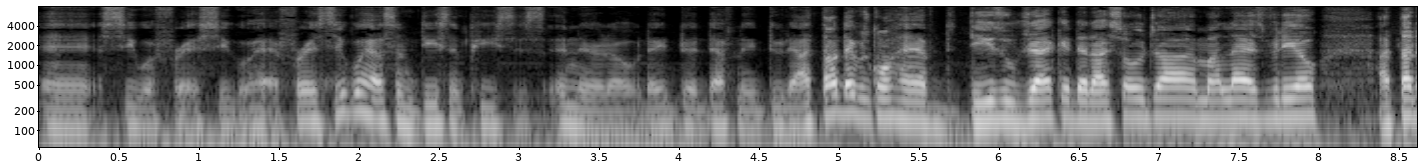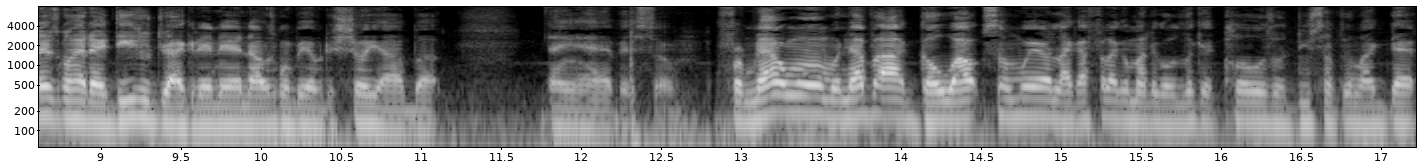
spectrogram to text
and see what Fred Segal had. Fred Segal has some decent pieces in there though. They did definitely do that. I thought they was gonna have the diesel jacket that I showed y'all in my last video. I thought they was gonna have that diesel jacket in there and I was gonna be able to show y'all, but they ain't have it. So from now on, whenever I go out somewhere, like I feel like I'm about to go look at clothes or do something like that,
